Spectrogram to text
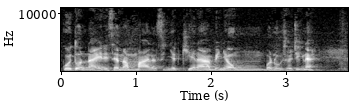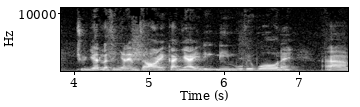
Cuối tuần này để xem là mai là sinh nhật kia nào bên nhà ông bà nội cháu trích này chủ nhật là sinh nhật em giỏi cả nhà ấy định đi movie world này. À,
